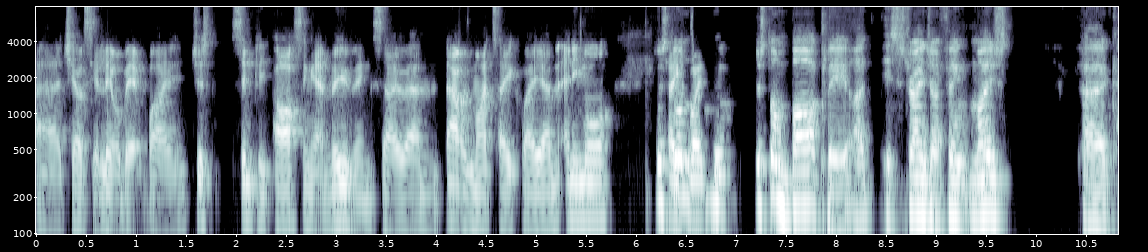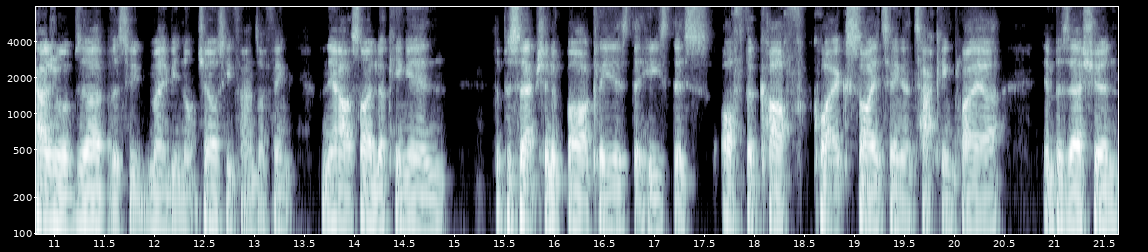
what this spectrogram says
uh, Chelsea a little bit by just simply passing it and moving. So um, that was my takeaway. Um, any more just takeaways? On, just on Barkley, I, it's strange. I think most uh, casual observers who maybe not Chelsea fans, I think from the outside looking in, the perception of Barkley is that he's this off the cuff, quite exciting attacking player in possession,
